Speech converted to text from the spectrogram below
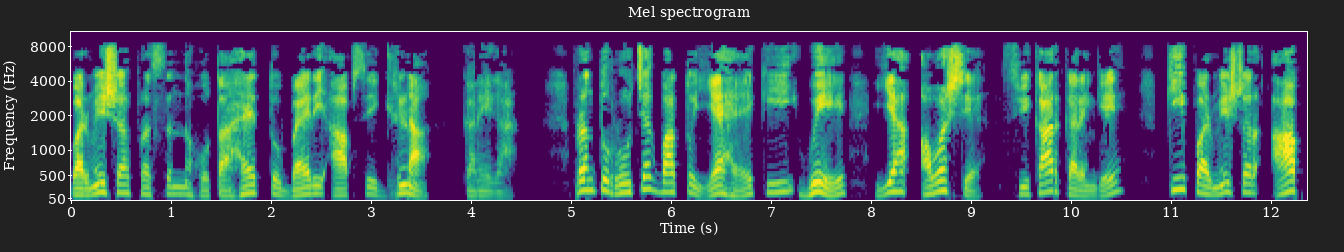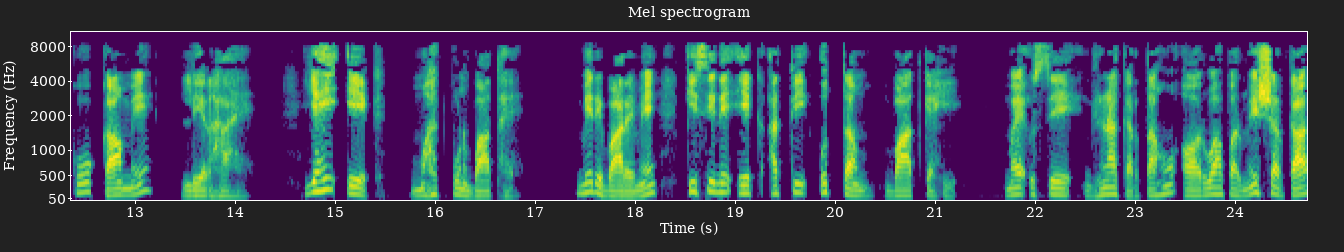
परमेश्वर प्रसन्न होता है तो बैरी आपसे घृणा करेगा। परंतु रोचक बात तो यह है कि वे यह अवश्य स्वीकार करेंगे कि परमेश्वर आपको काम में ले रहा है। यही एक महत्वपूर्ण बात है। मेरे बारे में किसी ने एक अति उत्तम बात कही। मैं उससे घृणा करता हूँ और वह परमेश्वर का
